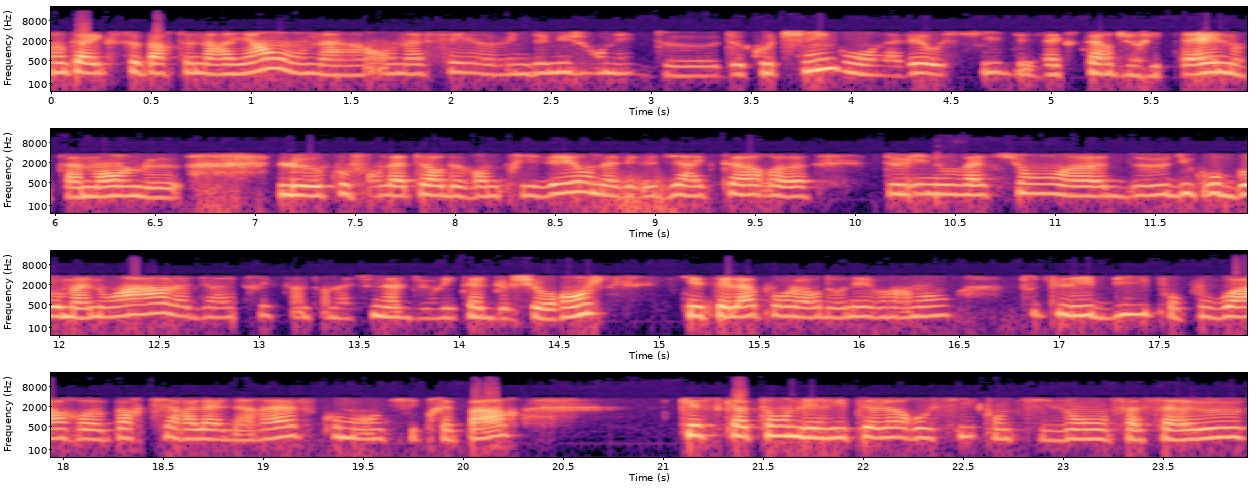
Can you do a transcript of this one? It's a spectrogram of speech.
Donc avec ce partenariat, on a on a fait euh, une demi-journée de, coaching où on avait aussi des experts du retail, notamment le le cofondateur de vente privée, on avait le directeur de l'innovation du groupe Beaumanoir, la directrice internationale du retail de chez Orange, qui étaient là pour leur donner vraiment toutes les billes pour pouvoir partir à la NRF, comment on s'y prépare, qu'est-ce qu'attendent les retailers aussi quand ils ont face à eux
